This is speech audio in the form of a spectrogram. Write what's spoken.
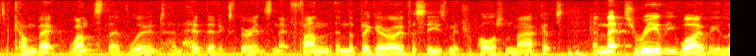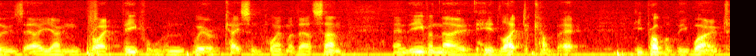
to come back once they've learnt and had that experience and that fun in the bigger overseas metropolitan markets. And that's really why we lose our young, bright people, and we're a case in point with our son. And even though he'd like to come back, he probably won't.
